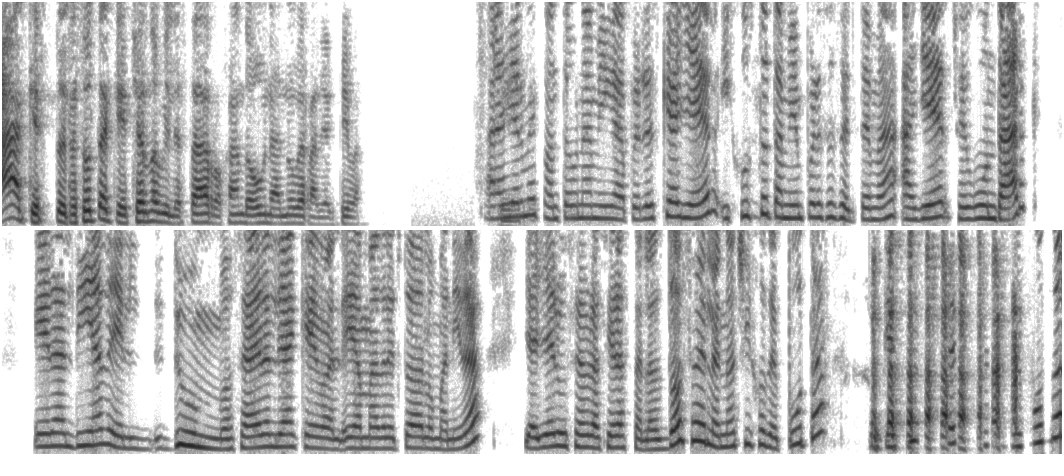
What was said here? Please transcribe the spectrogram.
Ah, que esto- resulta que Chernobyl está arrojando una nube radioactiva. Ayer me contó una amiga, pero es que ayer, y justo también por eso es el tema, ayer, según Dark, era el día del Doom, o sea, era el día que valía madre toda la humanidad, y ayer usé brasier hasta las 12 de la noche, hijo de puta, porque estoy en el mundo,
